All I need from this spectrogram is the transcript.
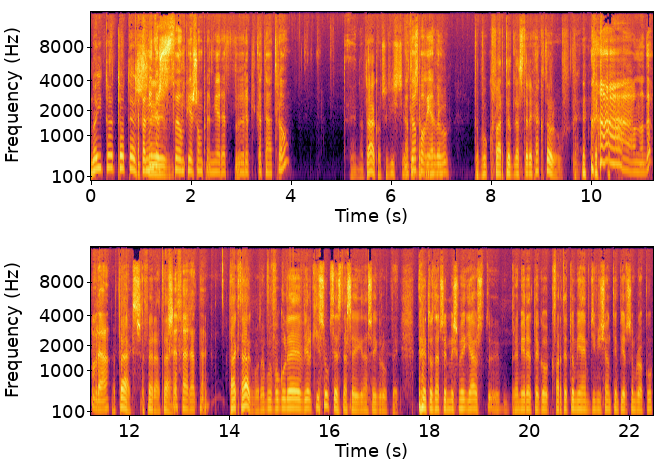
no i to, to też... A pamiętasz swoją pierwszą premierę Replika Teatru? No tak, oczywiście. No to Pierwsza opowiadaj. To był, kwartet dla czterech aktorów. A, no dobra. No tak, z Szefera, tak. Szefera, tak. Tak, tak, bo to był w ogóle wielki sukces naszej, naszej grupy. To znaczy, myśmy, ja już y, premierę tego kwartetu miałem w 91 roku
